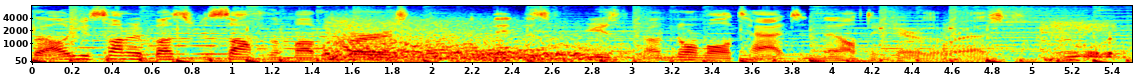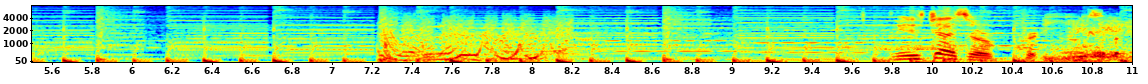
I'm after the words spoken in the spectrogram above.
but I'll use Sonic Buster to soften them up first, and then just use uh, normal attacks, and then I'll take care of the rest. These guys are pretty easy.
